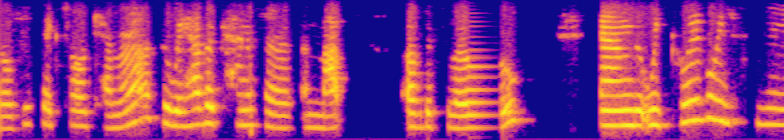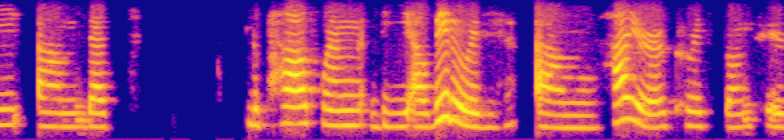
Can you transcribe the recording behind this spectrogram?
multispectral camera. So we have a kind of a, a map of the floe. And we clearly see um, that the part when the albedo is um, higher corresponds to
